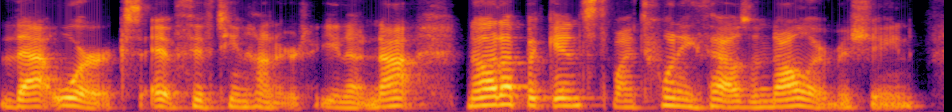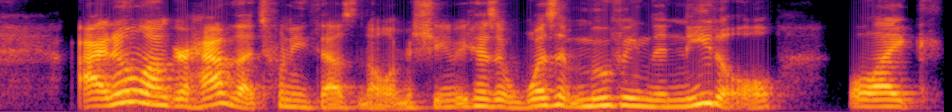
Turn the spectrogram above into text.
that works at 1500, you know, not, not up against my $20,000 machine. I no longer have that $20,000 machine because it wasn't moving the needle like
